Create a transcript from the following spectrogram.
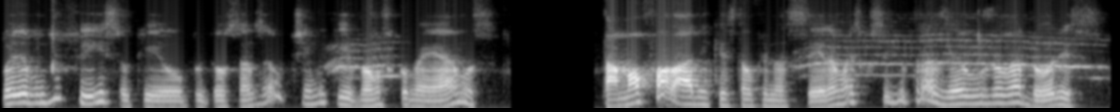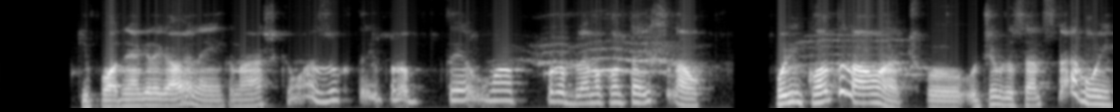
coisa muito difícil, que o, porque o Santos é um time que, vamos convenhamos, tá mal falado em questão financeira, mas conseguiu trazer alguns jogadores que podem agregar o elenco. Não acho que o Azul tem, tem algum problema quanto a isso, não. Por enquanto não, né? Tipo, o time do Santos tá ruim.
